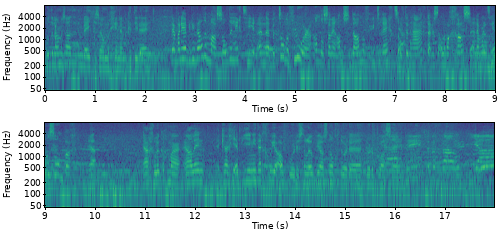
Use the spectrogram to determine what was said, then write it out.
Rotterdam is altijd een beetje zo'n begin, heb ik het idee. Ja, maar nu hebben jullie wel de mazzel. Er ligt hier een uh, betonnen vloer. Anders dan in Amsterdam of Utrecht ja. of Den Haag. Daar is het allemaal gras en daar wordt het heel zompig. Ja, ja gelukkig maar. En alleen krijg je, heb je hier niet echt goede afvoer. Dus dan loop je alsnog door de, door de plassen heen. Deze mevrouw, ja,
